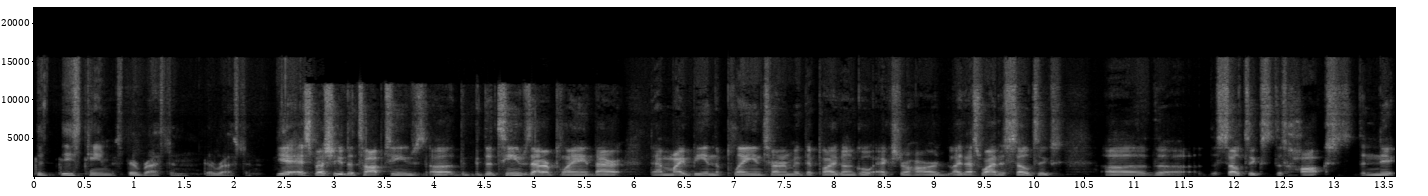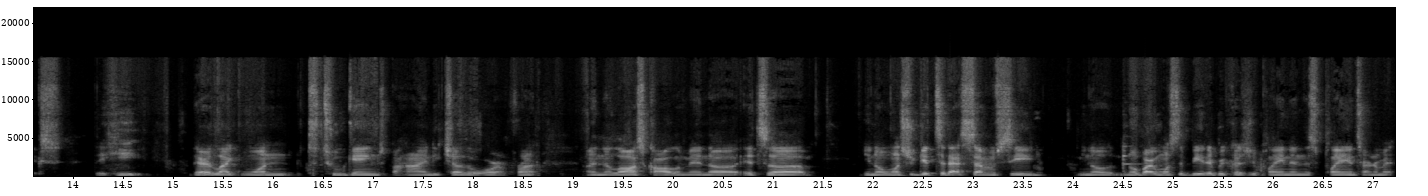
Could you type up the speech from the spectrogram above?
th- these teams they're resting. They're resting. Yeah, especially the top teams. Uh, the, the teams that are playing that are, that might be in the play-in tournament. They're probably gonna go extra hard. Like that's why the Celtics, uh, the the Celtics, the Hawks, the Knicks, the Heat, they're like one to two games behind each other or in front in the loss column. And uh, it's uh, you know, once you get to that seventh seed, you know, nobody wants to be it because you're playing in this play-in tournament.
